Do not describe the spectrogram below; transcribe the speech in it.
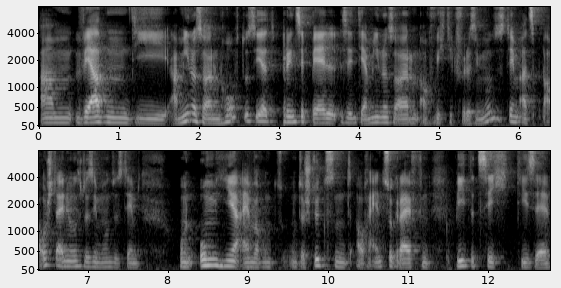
ähm, werden die Aminosäuren hochdosiert? Prinzipiell sind die Aminosäuren auch wichtig für das Immunsystem als Bausteine unseres Immunsystems und um hier einfach unterstützend auch einzugreifen, bietet sich diese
